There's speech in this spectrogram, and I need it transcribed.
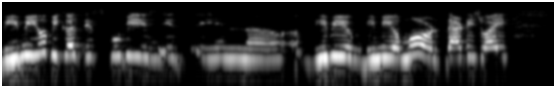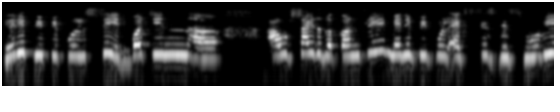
Vimeo because this movie is, is in uh, Vimeo Vimeo mode. That is why very few people see it. But in uh, outside of the country, many people access this movie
